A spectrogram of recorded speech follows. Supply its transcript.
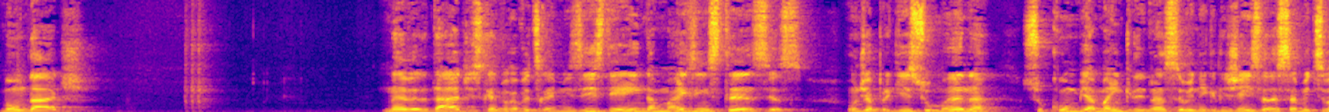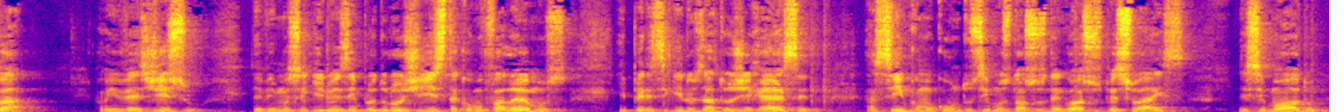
bondade. Na verdade, escreve o Ravetz Haim, existem ainda mais instâncias onde a preguiça humana sucumbe à má inclinação e negligência dessa mitzvah. Ao invés disso, devemos seguir o exemplo do lojista, como falamos, e perseguir os atos de Hesed, assim como conduzimos nossos negócios pessoais. Desse modo,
